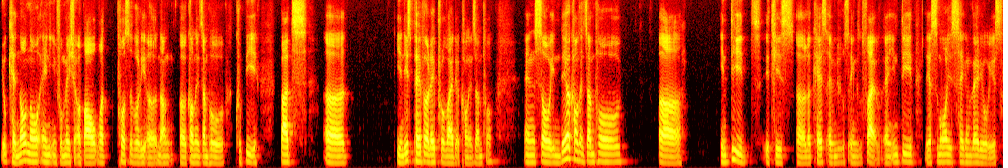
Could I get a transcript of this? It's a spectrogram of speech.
You cannot know any information about what possibly a non a counterexample could be, but uh, in this paper, they provide a counterexample. And so in their counterexample, uh, indeed, it is uh, the case m equals n equals 5. And indeed, their smallest eigenvalue is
